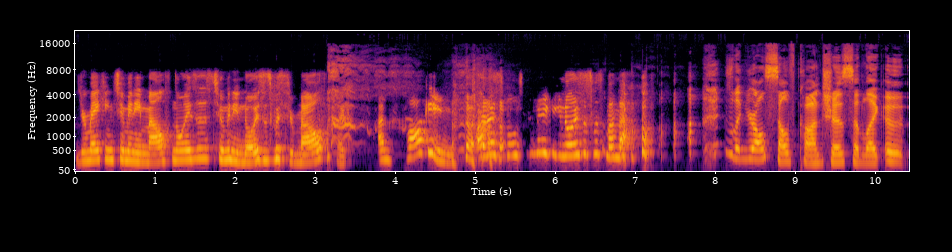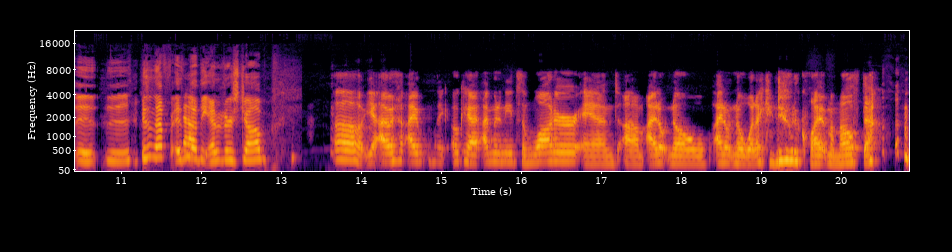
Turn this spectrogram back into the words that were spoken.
you're making too many mouth noises, too many noises with your mouth. Like I'm talking. Aren't I supposed to be making noises with my mouth? It's like you're all self conscious and like, uh, uh, uh. Isn't that isn't Yeah. that the editor's job? Oh yeah, I, I'm like okay. I, I'm gonna need some water, and um, I don't know. I don't know what I can do to quiet my mouth down.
